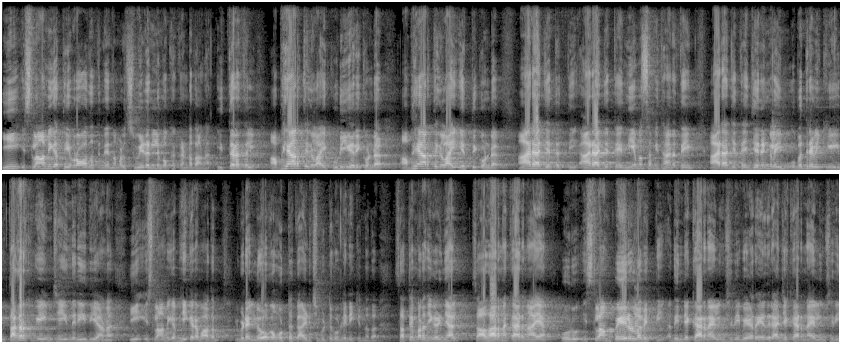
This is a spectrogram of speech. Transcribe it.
ഈ ഇസ്ലാമിക തീവ്രവാദത്തിന്റെ നമ്മൾ സ്വീഡനിലുമൊക്കെ കണ്ടതാണ് ഇത്തരത്തിൽ അഭയാർത്ഥികളായി കുടിയേറിക്കൊണ്ട് അഭയാർത്ഥികളായി എത്തിക്കൊണ്ട് ആ രാജ്യത്തെത്തി ആ രാജ്യത്തെ നിയമ സംവിധാനത്തെയും ആ രാജ്യത്തെ ജനങ്ങളെയും ഉപദ്രവിക്കുകയും തകർക്കുകയും ചെയ്യുന്ന രീതിയാണ് ഈ ഇസ്ലാമിക ഭീകരവാദം ഇവിടെ ലോകമൊട്ടുക്ക് അഴിച്ചുവിട്ടുകൊണ്ടിരിക്കുന്നത് സത്യം പറഞ്ഞു കഴിഞ്ഞാൽ സാധാരണക്കാരനായ ഒരു ഇസ്ലാം പേരുള്ള വ്യക്തി അത് ഇന്ത്യക്കാരനായാലും ഇന്ത്യക്കാരനായാലും ശരി വേറെ ഏത് രാജ്യക്കാരനായാലും ശരി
